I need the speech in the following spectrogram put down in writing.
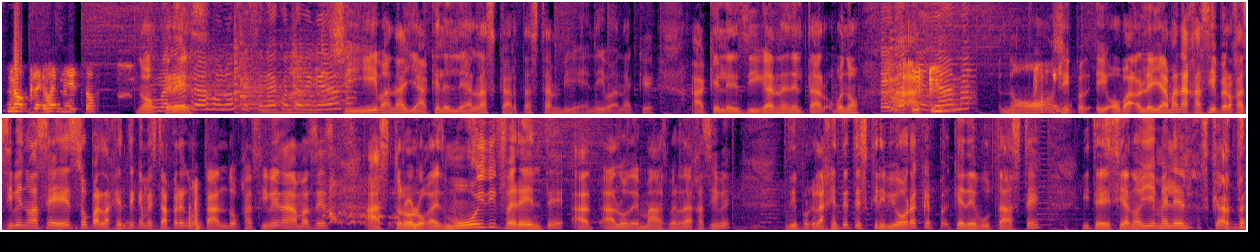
no creo en eso. ¿No ¿Tu marido crees? trabaja en una oficina de contabilidad? Sí, van allá a que les lean las cartas también y van a que a que les digan en el tarot. Bueno, ¿Ella a- llama? No, sí, pues, y- o va- le llaman a Jacibe, pero Jacibe no hace eso para la gente que me está preguntando. Jacibe nada más es astróloga, es muy diferente a, a lo demás, ¿verdad, Jacibe? Porque la gente te escribió ahora que, que debutaste y te decían, oye, me lees las cartas.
